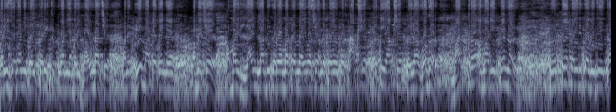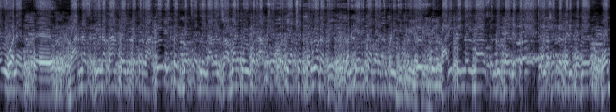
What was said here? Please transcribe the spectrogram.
કરી જવાની, કંઈક કરી છૂટવાની અમારી ભાવના છે અને એ માટે થઈને અમે છે અમારી લાઈન લાંબી કરવા માટે અમે આવ્યા છે અમે કોઈ ઉપર આક્ષેપ પ્રતિ આક્ષેપ કર્યા વગર માત્ર અમારી પેનલ પોતે કઈ રીતે વિજય થવું અને બહારના સભ્યોના કામ કઈ રીતે કરવા એ એક જ મકસદ લઈને આવેલ છે. અમારે કોઈ ઉપર આક્ષેપ પ્રતિ આક્ષેપ કરવો નથી અને એ રીતે અમારે ચૂંટણી જીતવી નથી. મારી પેનલમાં સંદીપભાઈ વેકરિયા જોઈન્ટ સેક્રેટરી પદે ફોર્મ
